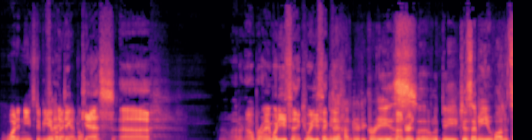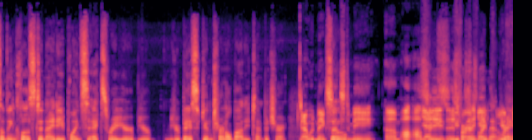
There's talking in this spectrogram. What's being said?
what it needs to be If able to handle? Guess. Uh, oh, I don't know, Brian. What do you think? What do you I think? mean, 100 degrees 100? uh, would be because I mean, you want something close to 98.6, right? Your your your basic internal body temperature. That would make sense to me. Um, I'll, I'll Yeah, say you- as far good, as you're, like that you're range.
